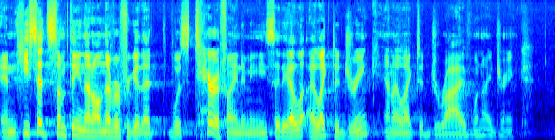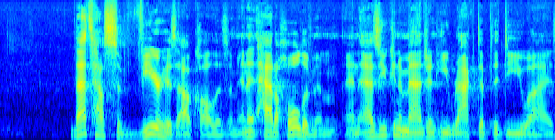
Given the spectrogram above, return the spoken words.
and he said something that I'll never forget that was terrifying to me. He said, I, I like to drink and I like to drive when I drink. That's how severe his alcoholism, and it had a hold of him. And as you can imagine, he racked up the DUIs.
